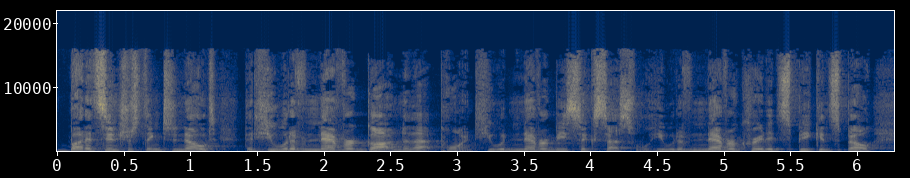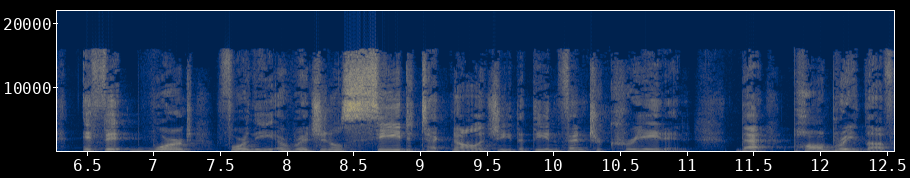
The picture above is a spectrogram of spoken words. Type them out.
But it's interesting to note that he would have never gotten to that point. He would never be successful. He would have never created Speak and Spell if it weren't for the original seed technology that the inventor created, that Paul Breedlove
